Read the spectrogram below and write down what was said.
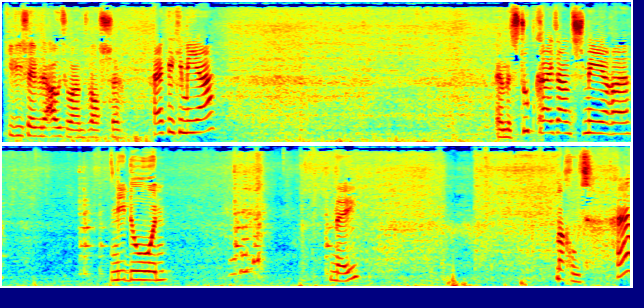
Die is even de auto aan het wassen. Hè, kijk je Mia? En met stoepkrijt aan het smeren. Niet doen. Nee. Maar goed, hè?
